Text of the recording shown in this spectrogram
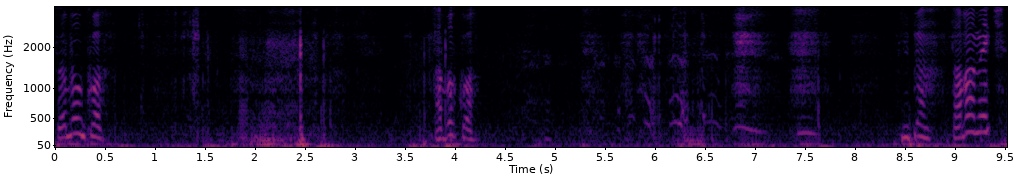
Ça va ou quoi? Ça va quoi? Putain, ça va mec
